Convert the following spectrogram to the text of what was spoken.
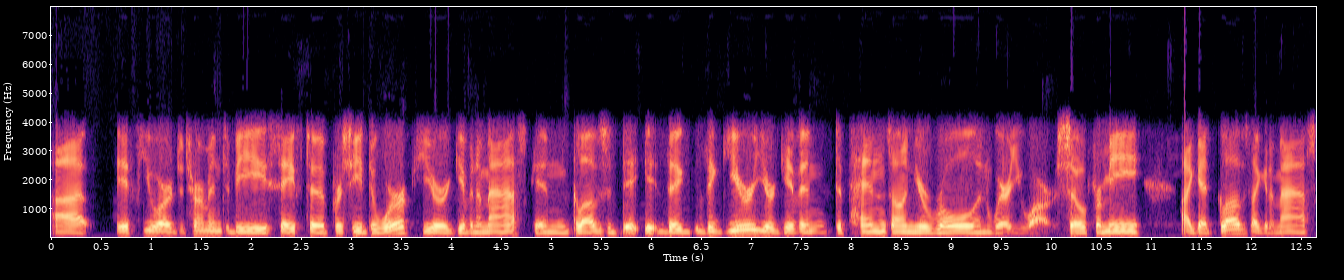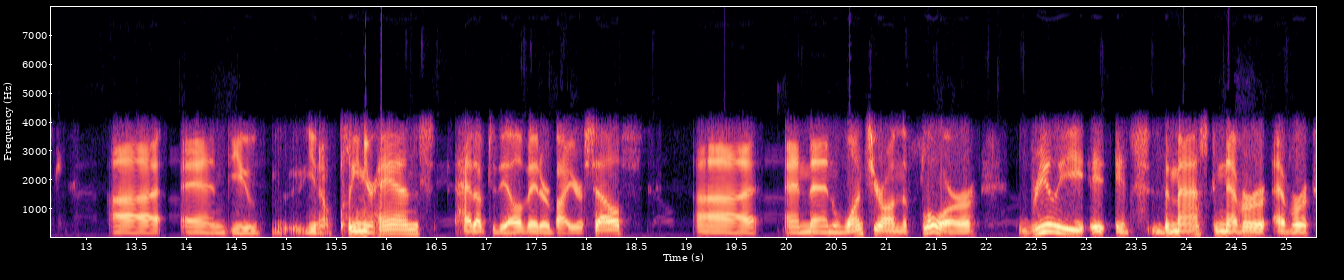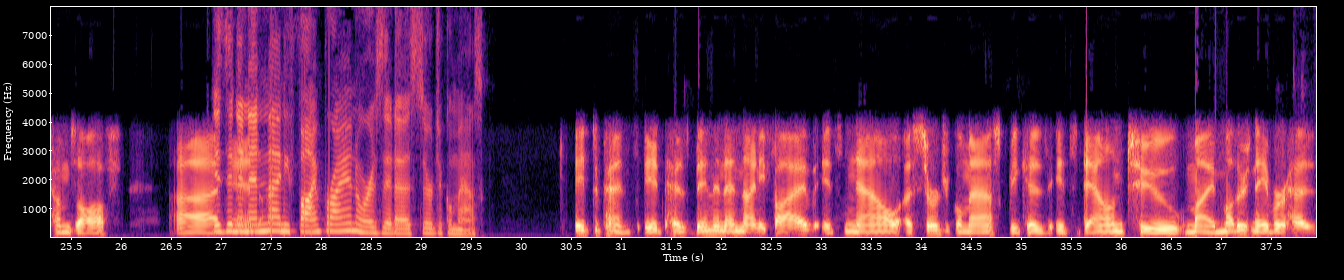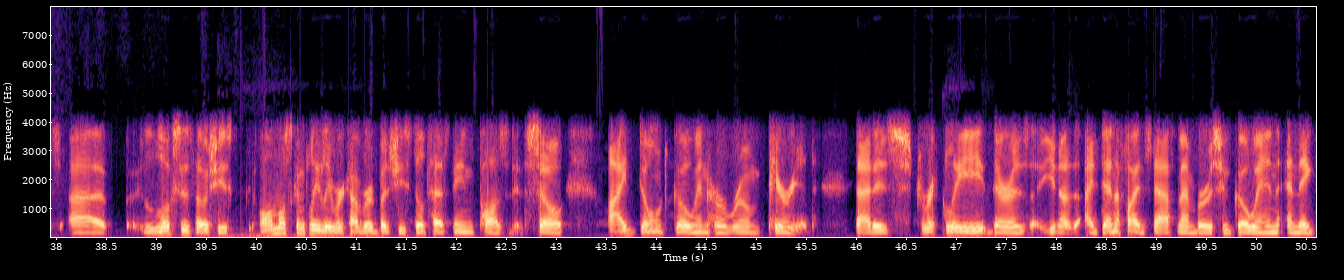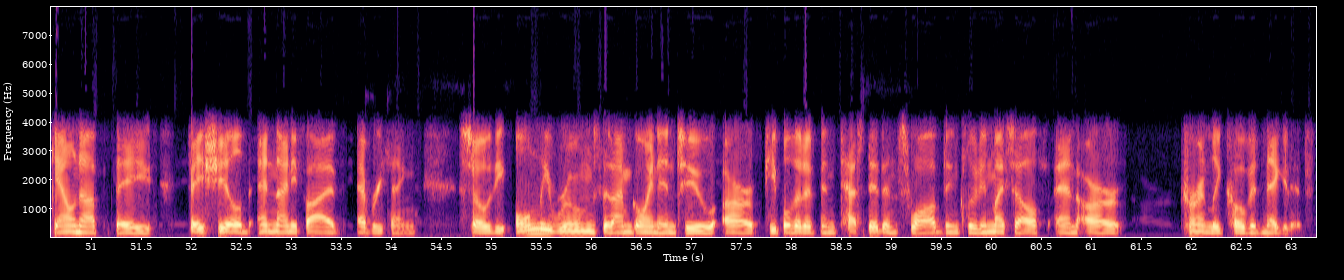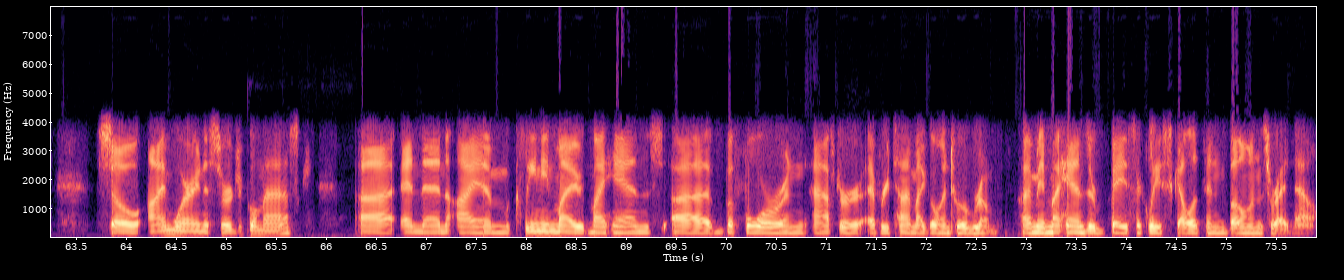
Uh, if you are determined to be safe to proceed to work, you're given a mask and gloves. The, the, the gear you're given depends on your role and where you are. So for me, I get gloves, I get a mask, uh, and you you know clean your hands, head up to the elevator by yourself, uh, and then once you're on the floor, really it, it's the mask never ever comes off. Uh, is it an N95, Brian, or is it a surgical mask? It depends. It has been an N95. It's now a surgical mask because it's down to my mother's neighbor has uh, looks as though she's almost completely recovered, but she's still testing positive. So I don't go in her room. Period. That is strictly there is you know identified staff members who go in and they gown up. They face shield, N95, everything. So the only rooms that I'm going into are people that have been tested and swabbed, including myself, and are currently COVID negative. So I'm wearing a surgical mask. Uh, and then I am cleaning my my hands uh, before and after every time I go into a room. I mean, my hands are basically skeleton bones right now.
